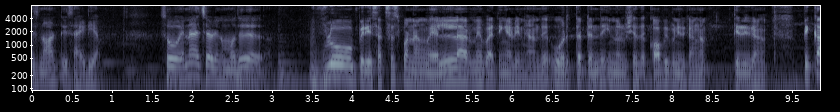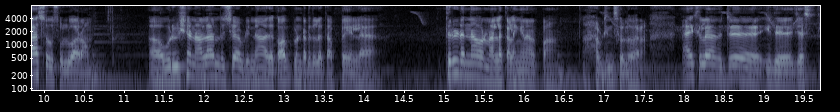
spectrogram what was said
is not his idea so என்ன ஆச்சு அப்படின்னும் போது இவ்வளோ பெரிய சக்ஸஸ் பண்ணவங்க எல்லாருமே பார்த்தீங்க அப்படின்னா வந்து ஒருத்தர்ட்டேருந்து இன்னொரு விஷயத்த காப்பி பண்ணியிருக்காங்க தெரியிருக்காங்க பிகாசோ சொல்லுவாராம் ஒரு விஷயம் நல்லா இருந்துச்சு அப்படின்னா அதை காப்பி பண்ணுறதுல தப்பே இல்லை. திருடன் தான் ஒரு நல்ல கலைஞனாக இருப்பான். அப்படின்னு சொல்லுவாரான் ஆக்சுவலாக வந்துட்டு இது ஜஸ்ட்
